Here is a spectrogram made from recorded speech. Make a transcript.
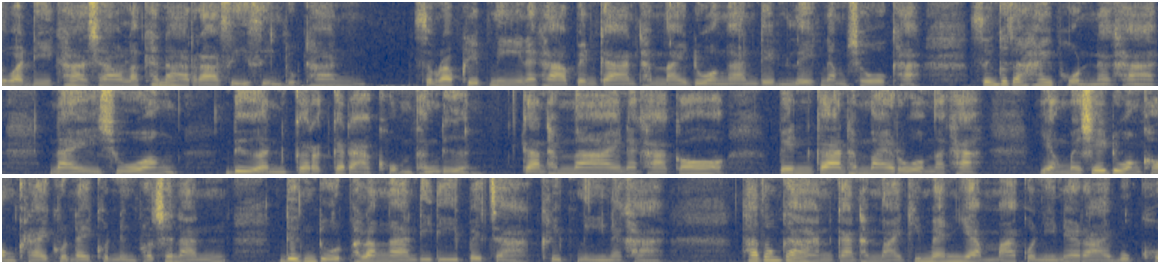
สวัสดีค่ะ ชาวลัคนาราศีสิงห์ทุกท่านสำหรับคลิปนี้นะคะเป็นการทำนายดวงงานเด่นเลขนำโชคค่ะ ซึ่งก็จะให้ผลนะคะในช่วงเดือนกรกฎาคมทั้งเดือน การทำนายนะคะก็เป็นการทำนายรวมนะคะ ยังไม่ใช่ดวงของใครคนใดคนหนึ่ง เพราะฉะนั้นดึงดูดพลังงานดีๆ ไปจากคลิปนี้นะคะ ถ้าต้องการการทำนายที่แม่นยำมากกว่านี้ในรายบุคค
